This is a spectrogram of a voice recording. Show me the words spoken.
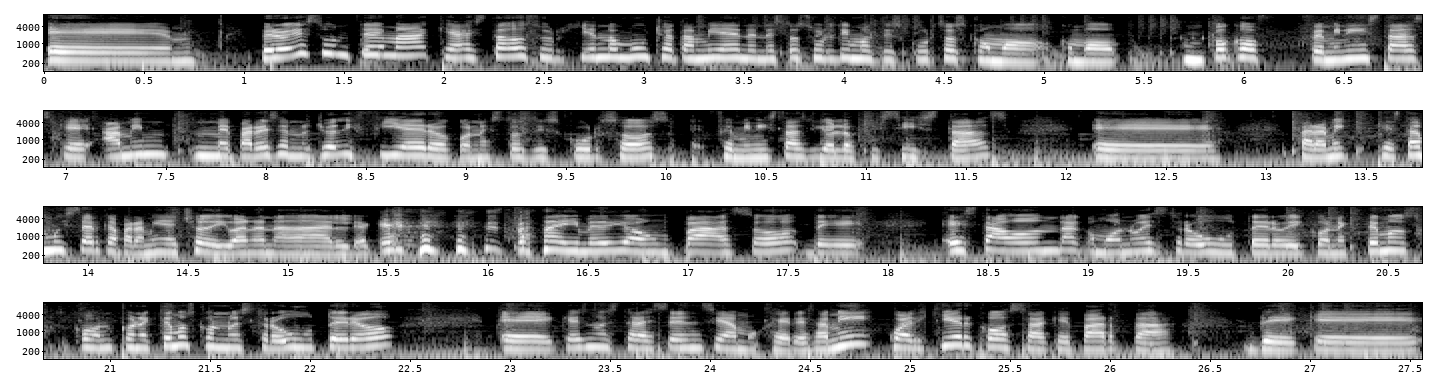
Eh, pero es un tema que ha estado surgiendo mucho también en estos últimos discursos como, como un poco feministas que a mí me parecen, yo difiero con estos discursos eh, feministas biologicistas. eh, para mí, que está muy cerca para mí, de hecho, de Ivana Nadal, ya que están ahí medio a un paso de esta onda como nuestro útero y conectemos con, conectemos con nuestro útero, eh, que es nuestra esencia mujeres. A mí, cualquier cosa que parta de que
